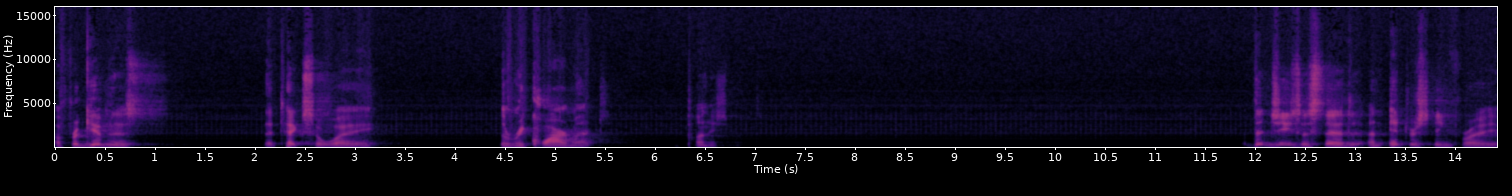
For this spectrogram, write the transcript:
A forgiveness that takes away the requirement punishment. Then Jesus said an interesting phrase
